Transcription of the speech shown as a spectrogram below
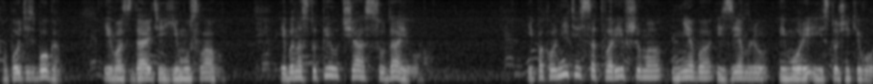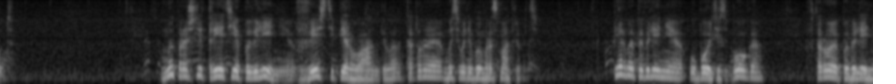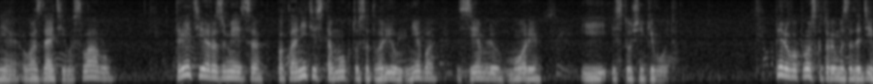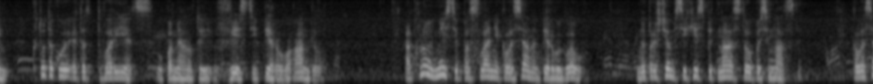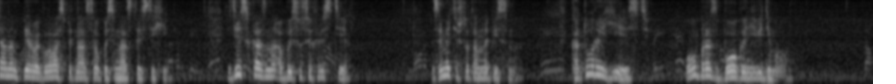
«Упойтесь Бога, и воздайте Ему славу, ибо наступил час суда Его. И поклонитесь сотворившему небо и землю, и море, и источники вод. Мы прошли третье повеление в вести первого ангела, которое мы сегодня будем рассматривать. Первое повеление – убойтесь Бога. Второе повеление – воздайте Ему славу. Третье, разумеется, поклонитесь тому, кто сотворил небо, землю, море и источники вод. Первый вопрос, который мы зададим, кто такой этот Творец, упомянутый в вести первого ангела? Откроем вместе послание Колоссянам первую главу. Мы прочтем стихи с 15 по 17. Колоссянам 1 глава с 15 по 17 стихи. Здесь сказано об Иисусе Христе – Заметьте, что там написано. Который есть образ Бога невидимого,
